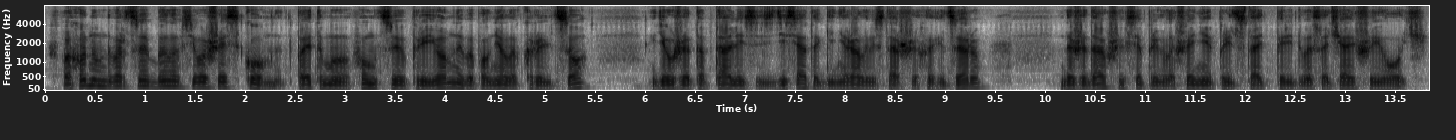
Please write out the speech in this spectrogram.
В походном дворце было всего шесть комнат, поэтому функцию приемной выполняло крыльцо, где уже топтались с десяток генералов и старших офицеров, дожидавшихся приглашения предстать перед высочайшей очи.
